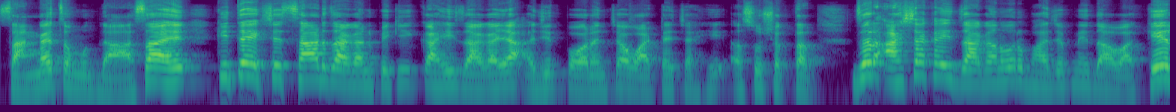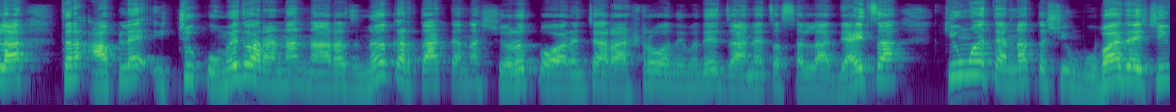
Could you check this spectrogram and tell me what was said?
सांगायचा मुद्दा असा आहे की त्या एकशे साठ जागांपैकी काही जागा या अजित पवारांच्या वाट्याच्याही असू शकतात. जर अशा काही जागांवर भाजपने दावा केला तर आपल्या इच्छुक उमेदवारांना नाराज न करता त्यांना शरद पवारांच्या राष्ट्रवादीमध्ये जाण्याचा सल्ला द्यायचा किंवा त्यांना तशी मुभा द्यायची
